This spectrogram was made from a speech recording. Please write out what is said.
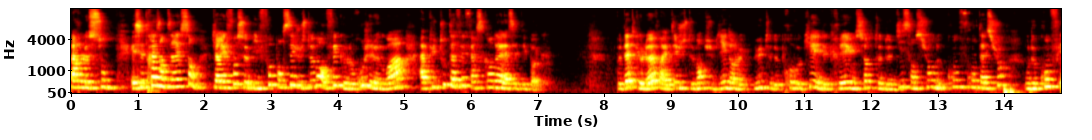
par le son. Et c'est très intéressant, car il faut, penser justement au fait que le rouge et le noir a pu tout à fait faire scandale à cette époque. Peut-être que l'œuvre a été justement publiée dans le but de provoquer et de créer une sorte de dissension, de confrontation ou de conflit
